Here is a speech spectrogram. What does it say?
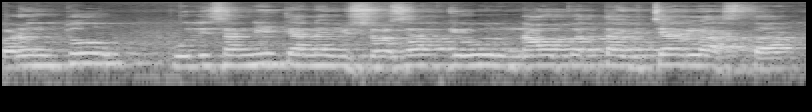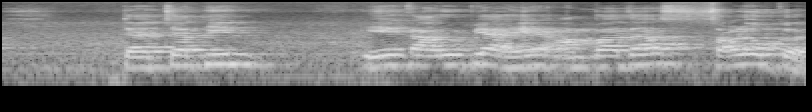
परंतु पोलिसांनी त्यांना विश्वासात घेऊन नाव पत्ता विचारला असता त्याच्यातील एक आरोपी आहे अंबादास साळोकर.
